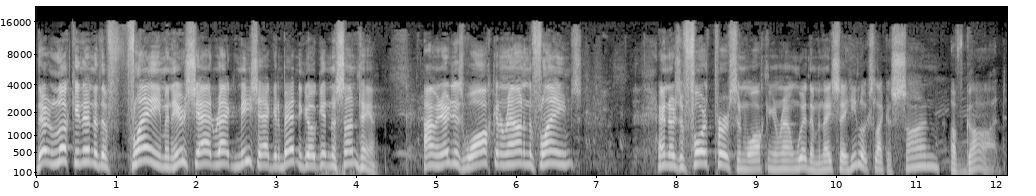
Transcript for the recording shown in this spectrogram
They're looking into the flame, and here's Shadrach, Meshach, and Abednego getting a suntan. I mean, they're just walking around in the flames. And there's a fourth person walking around with them, and they say, He looks like a son of God.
